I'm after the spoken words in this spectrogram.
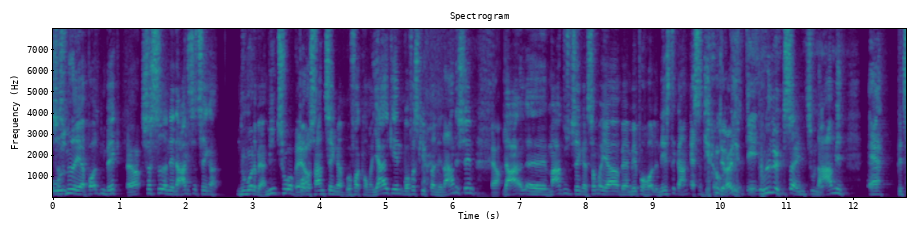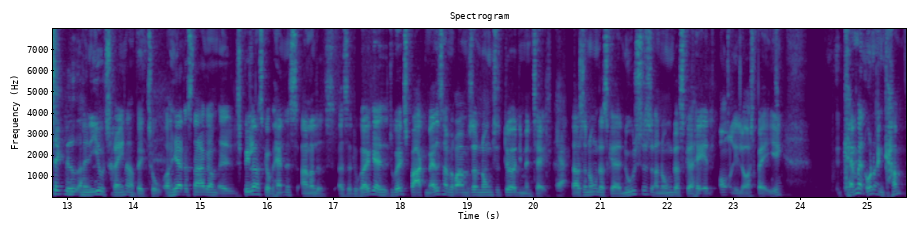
så smider jeg bolden væk. Ja. Så sidder Nenadis og tænker, nu må det være min tur. Ja. Bordosan tænker, hvorfor kommer jeg igen? Hvorfor skifter Nenadis ind? Ja. La, øh, Markus tænker, så må jeg være med på holdet næste gang. Altså, det, er jo, det er det, det, udløser en tsunami af betænkeligheder. Men I er jo trænere begge to, og her der snakker vi om, at spillere skal behandles anderledes. Altså, du kan ikke, du kan ikke sparke dem alle sammen i røven, for så er nogen, så dør de mentalt. Ja. Der er altså nogen, der skal nuses, og nogen, der skal have et ordentligt los bag, ikke? Kan man under en kamp,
